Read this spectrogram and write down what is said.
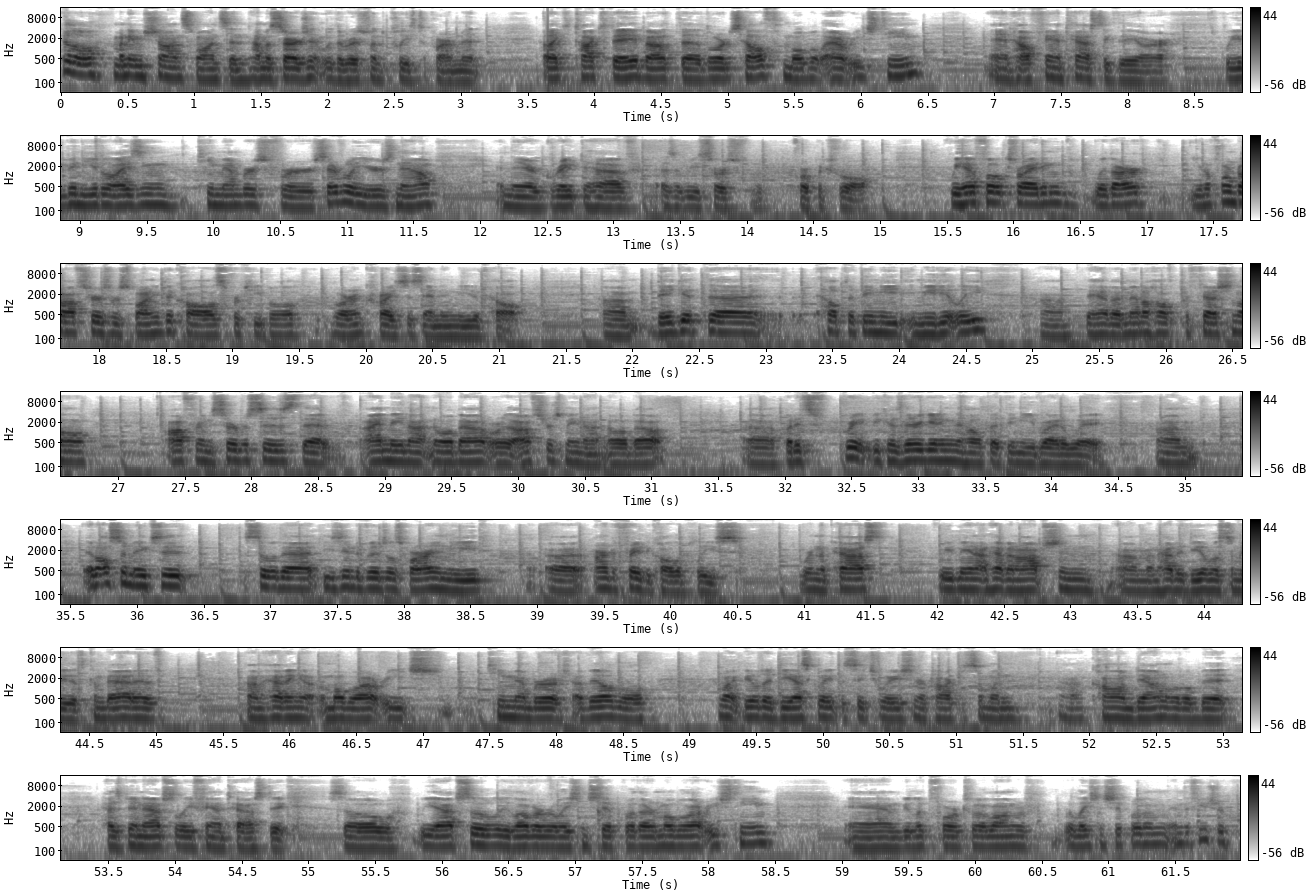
Hello, my name is Shawn Swanson. I'm a sergeant with the Richland Police Department. I'd like to talk today about the Lourdes Health Mobile Outreach Team and how fantastic they are. We've been utilizing team members for several years now, and they are great to have as a resource for, for patrol. We have folks riding with our uniformed officers responding to calls for people who are in crisis and in need of help. Um, they get the help that they need immediately. Uh, they have a mental health professional offering services that I may not know about or the officers may not know about. Uh, but it's great because they're getting the help that they need right away. Um, it also makes it so that these individuals who are in need uh, aren't afraid to call the police. Where in the past, we may not have an option um, on how to deal with somebody that's combative. Um, having a, mobile outreach team member available might be able to de-escalate the situation or talk to someone, uh, calm them down a little bit, has been absolutely fantastic. So we absolutely love our relationship with our mobile outreach team and we look forward to a long relationship with them in the future.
